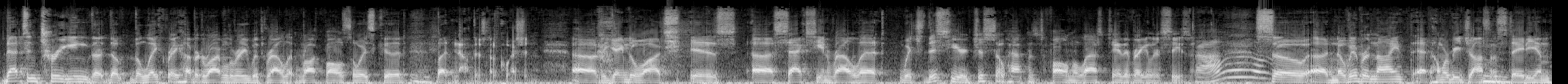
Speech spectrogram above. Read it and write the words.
that's intriguing. The, the, the Lake Ray Hubbard rivalry with Rowlett and Rockwall is always good, but no, there's no question. Uh, the game to watch is uh, Sachse and Rowlett, which this year just so happens to fall on the last day of the regular season. Ah. So uh, November 9th at Homer B. Johnson Stadium.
